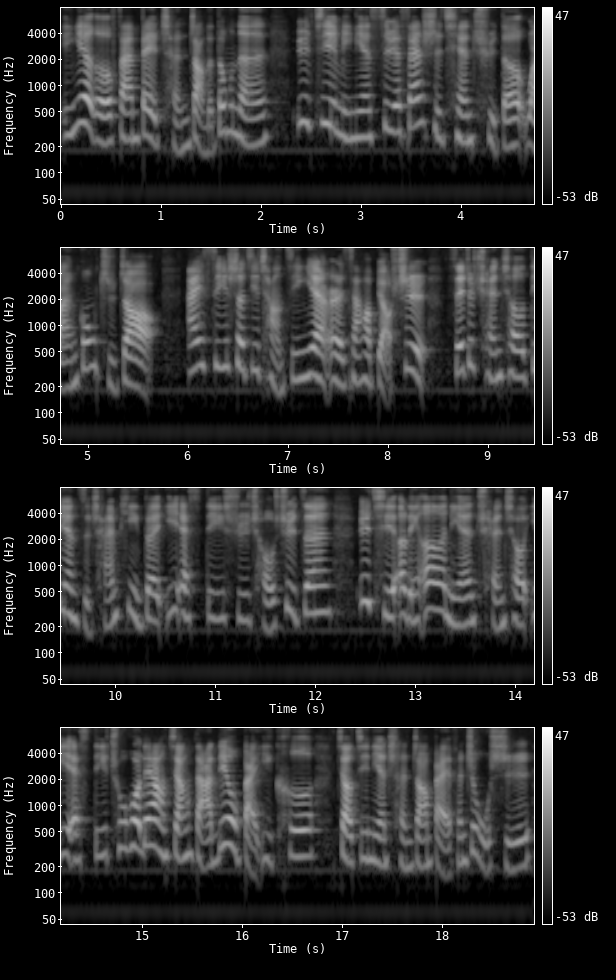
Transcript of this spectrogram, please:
营业额翻倍成长的动能，预计明年四月三十前取得完工执照。IC 设计厂经验二十三号表示，随着全球电子产品对 ESD 需求续增，预期二零二二年全球 ESD 出货量将达六百亿颗，较今年成长百分之五十。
